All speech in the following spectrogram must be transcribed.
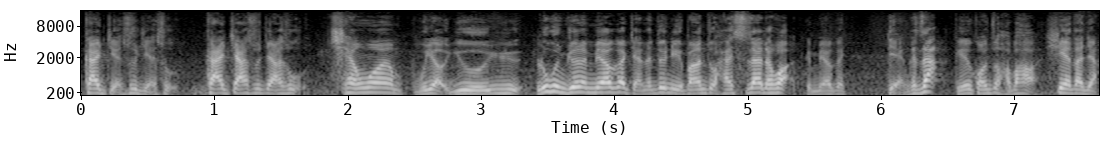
该减速减速，该加速加速，千万不要犹豫。如果你觉得苗哥讲的对你有帮助，还实在的话，给苗哥。点个赞，给个关注，好不好？谢谢大家。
